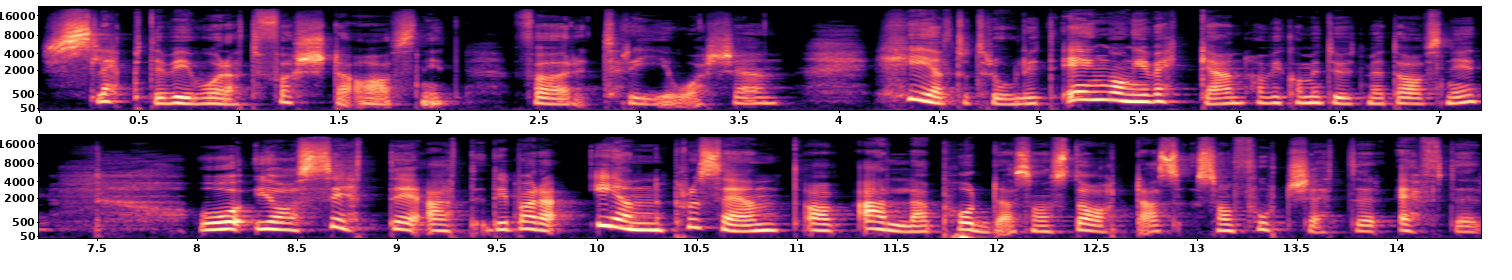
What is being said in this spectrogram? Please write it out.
släppte vi vårt första avsnitt för tre år sedan. Helt otroligt! En gång i veckan har vi kommit ut med ett avsnitt. Och jag har sett det att det är bara 1% av alla poddar som startas som fortsätter efter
